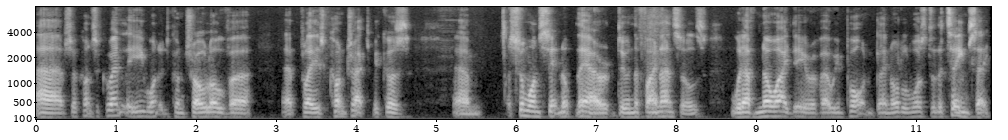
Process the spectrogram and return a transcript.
Uh, so consequently, he wanted control over uh, players' contracts because um, someone sitting up there doing the financials would have no idea of how important Glenn Hoddle was to the team, say.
